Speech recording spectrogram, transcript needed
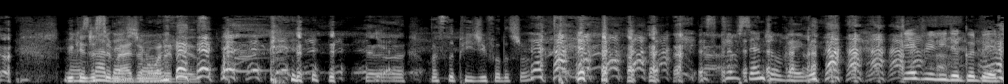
we No, can just imagine what it is. Uh, what's the PG for the show? It's Cliff Central, baby. Definitely need a good bed.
